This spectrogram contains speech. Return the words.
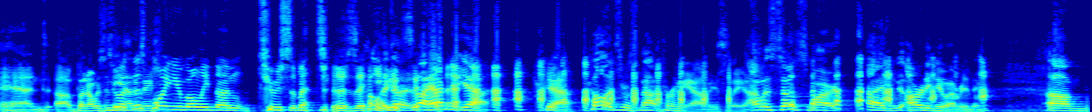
and uh, but I was in so the at this point, you've only done two semesters. at Oh, yeah, I hadn't, yeah, yeah. College was not for me, obviously. I was so smart, I already knew everything. Um,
